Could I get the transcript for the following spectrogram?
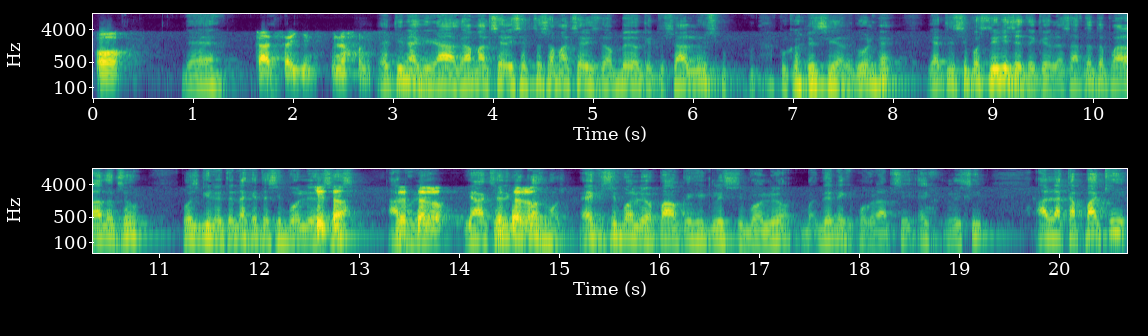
Ω, Ναι. κάτι θα γίνει. Μην αγχώνει. Ε, τι να γίνει, α, άμα ξέρεις, εκτός άμα ξέρεις τον Μπέο και τους άλλους που κολλησιαργούνε, γιατί τους υποστηρίζετε κιόλας. Αυτό το παράδοξο, πώς γίνεται, να έχετε συμβόλαιο Κοίτα, εσείς; δεν Άκου, ρε, θέλω- Για να ξέρει δεν και ο θέλω. κόσμος. Έχει συμβόλαιο, πάω και έχει κλείσει συμβόλαιο. Δεν έχει υπογράψει, έχει κλείσει. Αλλά καπάκι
